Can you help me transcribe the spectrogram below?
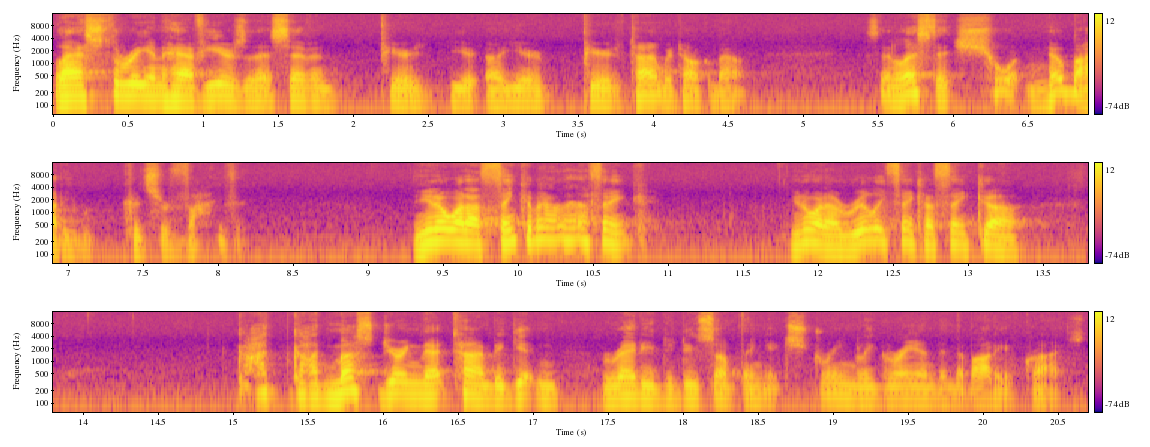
last three and a half years of that seven period, year, uh, year period of time we talk about. So unless it's shortened, nobody could survive it. You know what I think about that? I think, you know what I really think? I think uh, God, God must, during that time, be getting ready to do something extremely grand in the body of Christ.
